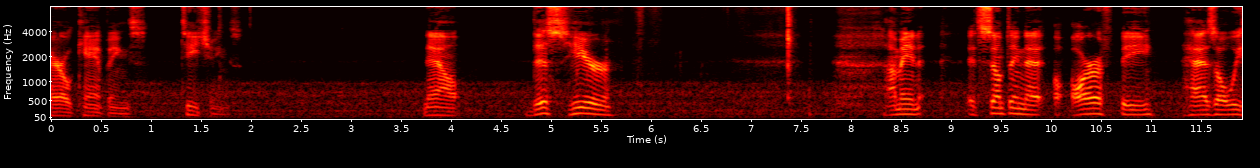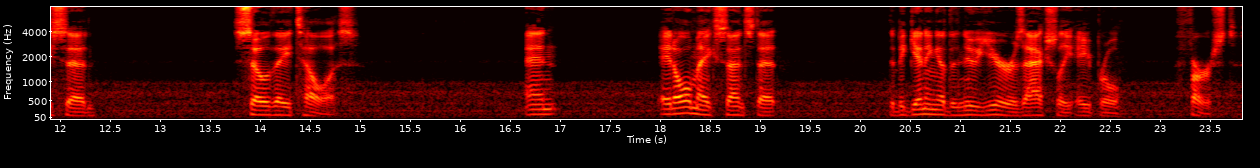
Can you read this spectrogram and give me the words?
Harold Camping's teachings. Now, this here, I mean, it's something that RFB has always said, so they tell us. And it all makes sense that the beginning of the new year is actually April 1st.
